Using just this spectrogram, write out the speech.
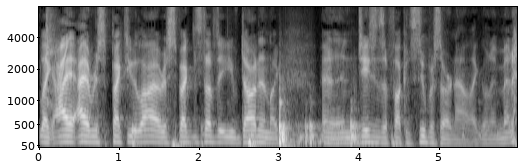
like I I respect you a lot. I respect the stuff that you've done, and like and, and Jason's a fucking superstar now. Like when I met him.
